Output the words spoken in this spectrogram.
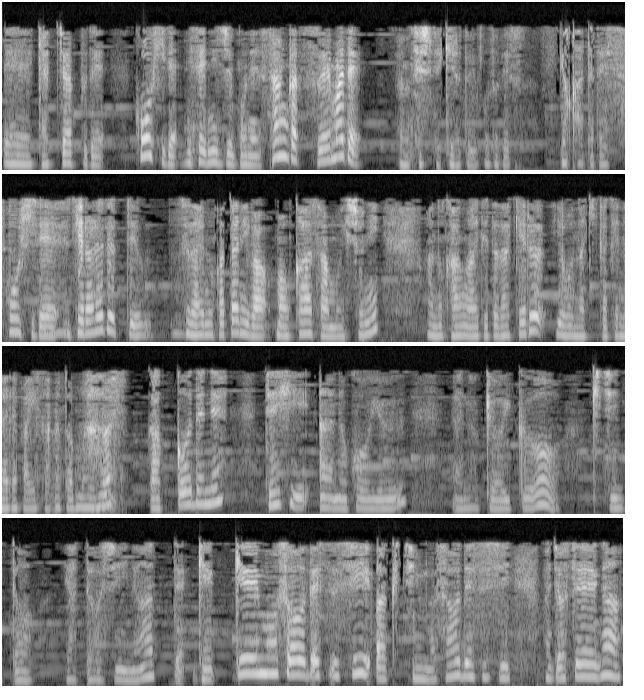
えー、キャッチアップで、公費で2025年3月末まであの接種できるということです。よかったです。公費で受けられるっていう世代の方には、まあ、お母さんも一緒にあの考えていただけるようなきっかけになればいいかなと思います。はい、学校でね、ぜひあのこういうあの教育をきちんとやってほしいなって。月経もそうですし、ワクチンもそうですし、まあ、女性が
